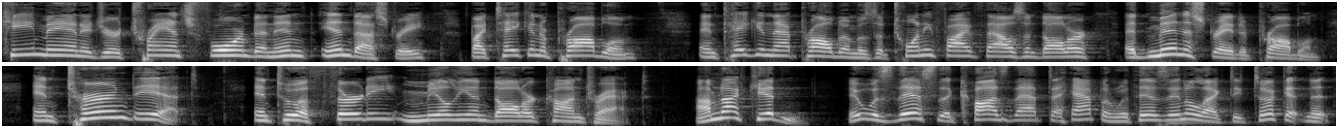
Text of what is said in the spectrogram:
key manager transformed an in- industry by taking a problem and taking that problem as a $25,000 administrative problem and turned it into a $30 million contract. I'm not kidding. It was this that caused that to happen with his intellect. He took it and it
